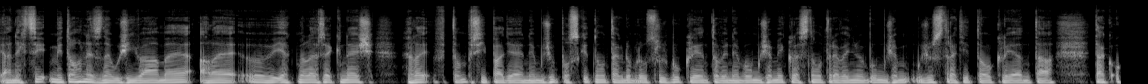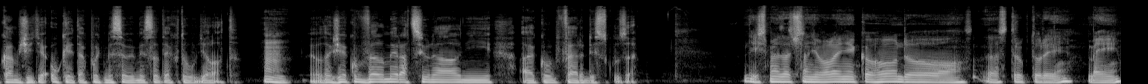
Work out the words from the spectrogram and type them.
já nechci, my toho nezneužíváme, ale eh, jakmile řekneš, hele, v tom případě nemůžu poskytnout tak dobrou službu klientovi, nebo může mi klesnout revenue, nebo může, můžu ztratit toho klienta, tak okamžitě, OK, tak pojďme se vymyslet, jak to udělat. Hmm. Jo, takže jako velmi racionální a jako fair diskuze. Když jsme začlenovali někoho do eh, struktury, my,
